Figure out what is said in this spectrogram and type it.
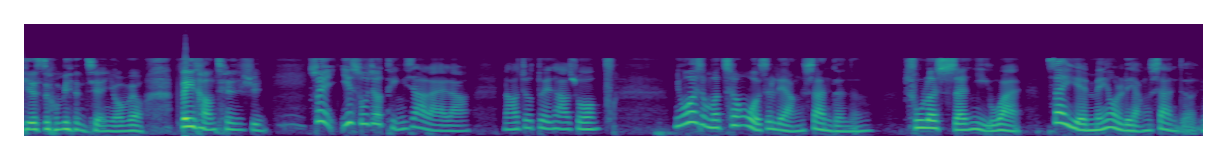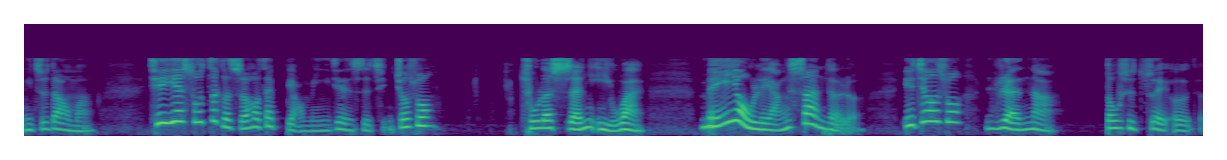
耶稣面前，有没有？非常谦逊。所以耶稣就停下来啦，然后就对他说：“你为什么称我是良善的呢？除了神以外，再也没有良善的，你知道吗？”其实耶稣这个时候在表明一件事情，就说：除了神以外，没有良善的了。也就是说，人呐都是罪恶的，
